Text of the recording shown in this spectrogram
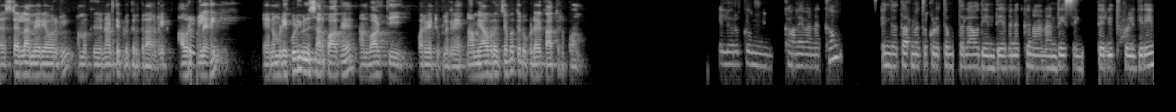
ஸ்டெல்லா மேரி அவர்கள் நமக்கு நடத்தி கொடுக்கிறார்கள் அவர்களை நம்முடைய குழுவின் சார்பாக நான் வாழ்த்தி வரவேற்றுக் கொள்கிறேன். நாம் யாவரும் ஜபத்தோடு கூட காத்திருப்போம். எல்லோருக்கும் காலை வணக்கம். இந்த தருணத்தை கொடுத்த முதலாவது என் தேவனுக்கு நான் நன்றி தெரிவித்துக் கொள்கிறேன்.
